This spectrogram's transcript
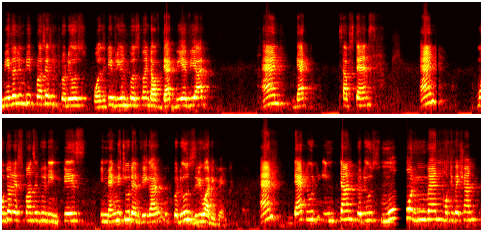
mesolimbic process would produce positive reinforcement of that behavior and that substance and motor responses would increase in magnitude and vigor would produce reward event. And that would in turn produce more human motivation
